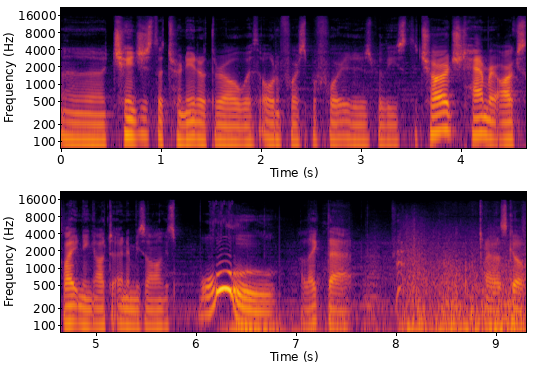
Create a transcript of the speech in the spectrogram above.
Uh, changes the tornado throw with Odin Force before it is released. The charged hammer arcs lightning out to enemies along its... Ooh! I like that. Alright, let's go.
